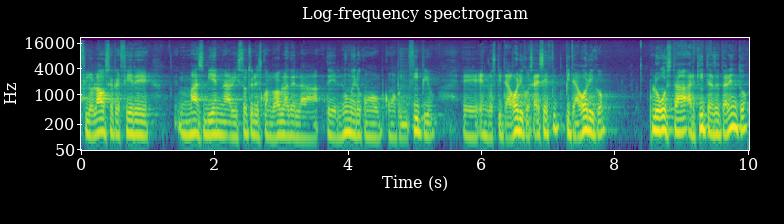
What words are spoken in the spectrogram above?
Filolao se refiere más bien a Aristóteles cuando habla del número como, como principio en los pitagóricos, a ese pitagórico Luego está Arquitas de Tarento,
